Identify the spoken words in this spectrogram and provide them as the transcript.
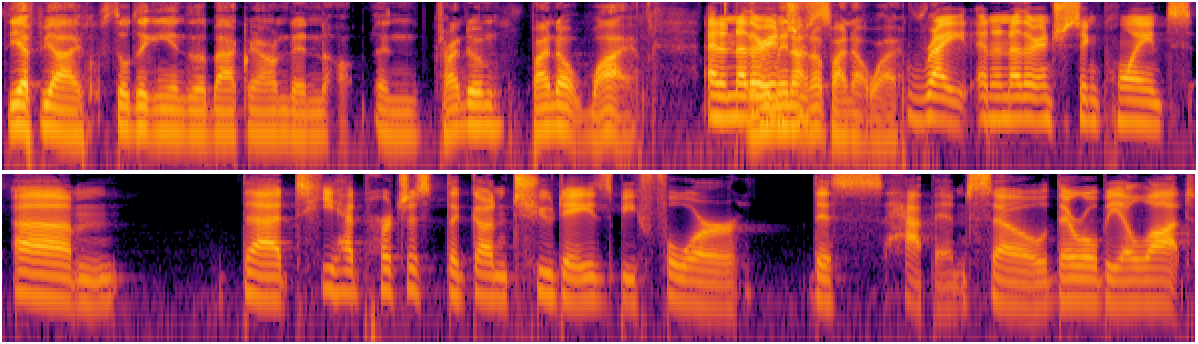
the FBI still digging into the background and and trying to find out why. And another and we may not find out why. Right. And another interesting point um, that he had purchased the gun two days before this happened. So there will be a lot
